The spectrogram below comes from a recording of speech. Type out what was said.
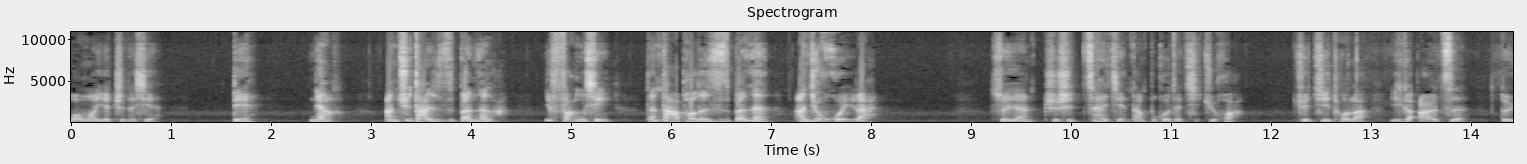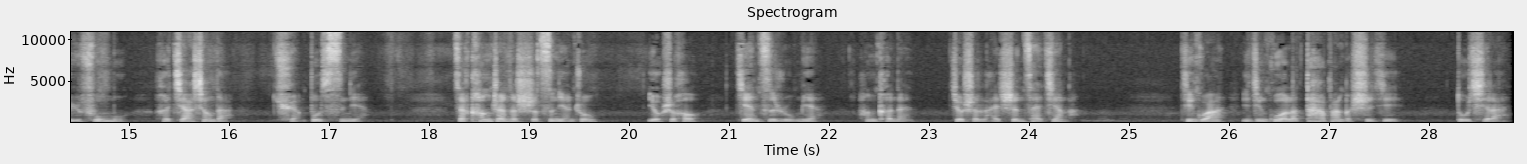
往往也只能写：“爹娘，俺去打日本人了，你放心，等打跑了日本人，俺就回来。”虽然只是再简单不过的几句话，却寄托了一个儿子对于父母和家乡的全部思念。在抗战的十四年中，有时候见字如面，很可能就是来生再见了。尽管已经过了大半个世纪。读起来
